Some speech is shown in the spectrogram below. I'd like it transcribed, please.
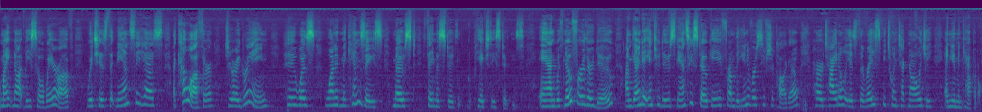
might not be so aware of, which is that Nancy has a co-author, Jerry Green, who was one of McKenzie's most famous student, PhD students. And with no further ado, I'm going to introduce Nancy Stokey from the University of Chicago. Her title is The Race Between Technology and Human Capital.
